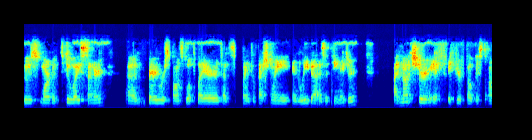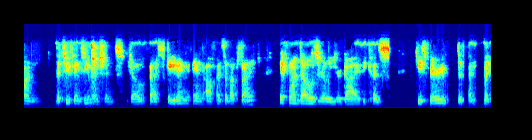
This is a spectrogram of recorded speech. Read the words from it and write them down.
who's more of a two way center, a very responsible player that's playing professionally in Liiga as a teenager. I'm not sure if if you're focused on the two things you mentioned, Joe, uh, skating and offensive upside. If Lundell is really your guy because he's very defen- like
